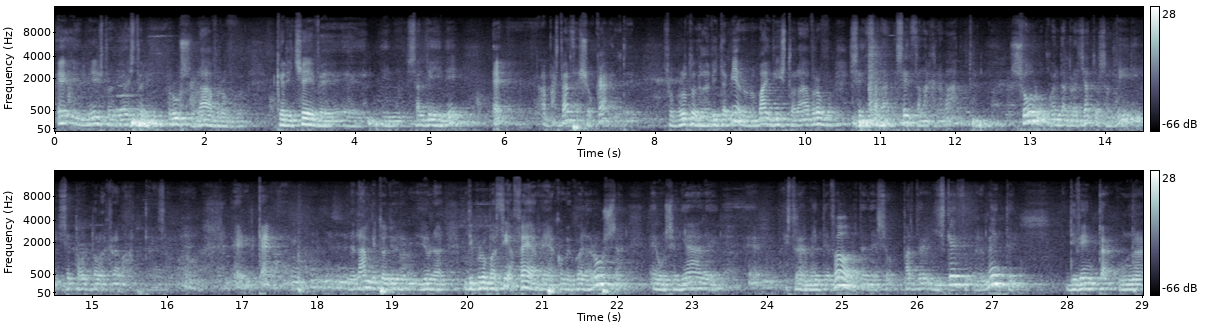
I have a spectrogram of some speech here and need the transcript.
e il ministro degli esteri russo Lavrov che riceve eh, Salvini è abbastanza scioccante, soprattutto nella vita mia, non ho mai visto Lavrov senza la, senza la cravatta, solo quando ha abbracciato Salvini si è tolto la cravatta. Nell'ambito di, di una diplomazia ferrea come quella russa è un segnale eh, estremamente forte, adesso a parte gli scherzi, veramente diventa un,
